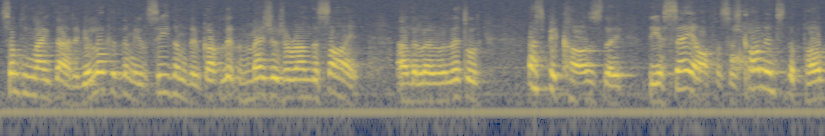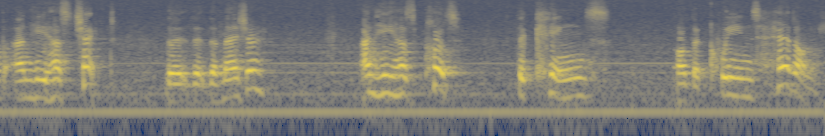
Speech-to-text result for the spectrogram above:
something like that. If you look at them, you'll see them. They've got little measures around the side. And the little, little that's because the, the assay office has gone into the pub and he has checked the, the, the measure and he has put the king's or the queen's head on it.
